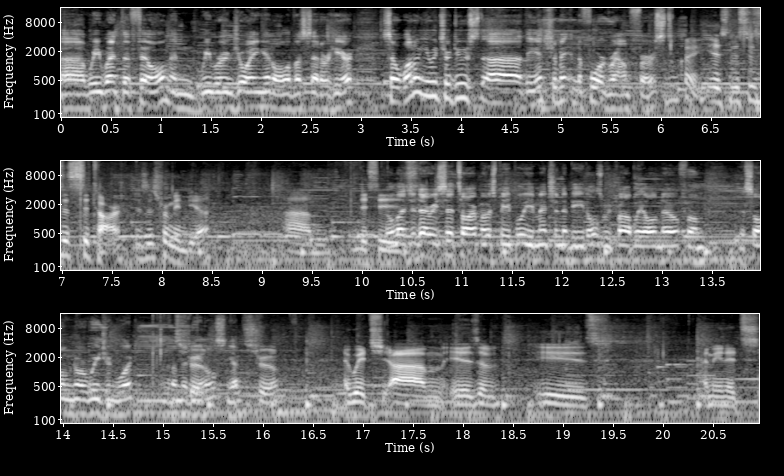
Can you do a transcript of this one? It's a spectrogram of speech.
uh, we went to film, and we were enjoying it, all of us that are here. So why don't you introduce uh, the instrument in the foreground first? Okay, yes, this is a sitar. This is from India. Um, this is the legendary sitar. Most people, you mentioned the Beatles, we probably all know from the song Norwegian Wood from That's the true. Beatles. Yep. That's true. Which um, is a is I mean, it's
